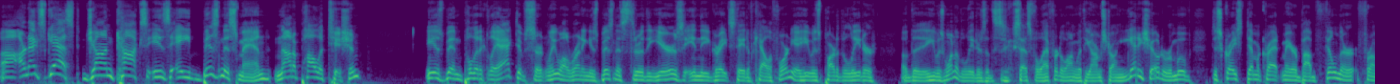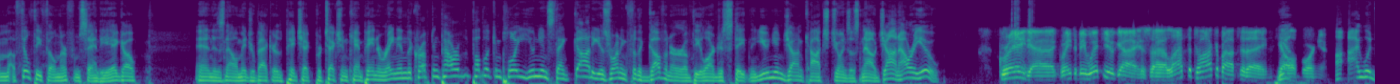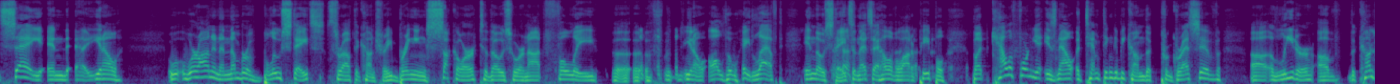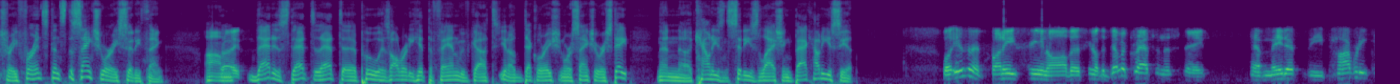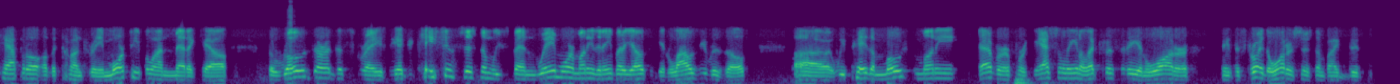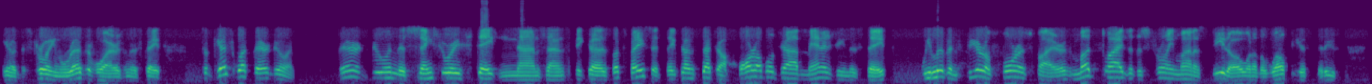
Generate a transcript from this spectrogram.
Uh, our next guest, John Cox, is a businessman, not a politician. He has been politically active, certainly, while running his business through the years in the great state of California. He was part of the leader of the. He was one of the leaders of the successful effort, along with the Armstrong Getty Show, to remove disgraced Democrat Mayor Bob Filner from uh, Filthy Filner from San Diego, and is now a major backer of the Paycheck Protection Campaign to rein in the corrupting power of the public employee unions. Thank God he is running for the governor of the largest state in the union. John Cox joins us now. John, how are you? Great, uh, great to be with you guys. Uh, a lot to talk about today, California. Yeah, I would say, and uh, you know, we're on in a number of blue states throughout the country, bringing succor to those who are not fully, uh, uh you know, all the way left in those states, and that's a hell of a lot of people. But California is now attempting to become the progressive uh, leader of the country. For instance, the sanctuary city thing. Um, right. That is that that uh, poo has already hit the fan. We've got you know declaration we're a sanctuary state. Then uh, counties and cities lashing back. How do you see it? Well, isn't it funny seeing all this? You know, the Democrats in this state have made it the poverty capital of the country. More people on Medi-Cal. The roads are a disgrace. The education system, we spend way more money than anybody else and get lousy results. Uh, we pay the most money ever for gasoline, electricity, and water. They've destroyed the water system by you know destroying reservoirs in the state. So guess what they're doing? They're doing this sanctuary state nonsense because let's face it, they've done such a horrible job managing the state. We live in fear of forest fires. Mudslides are destroying Montecito, one of the wealthiest cities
